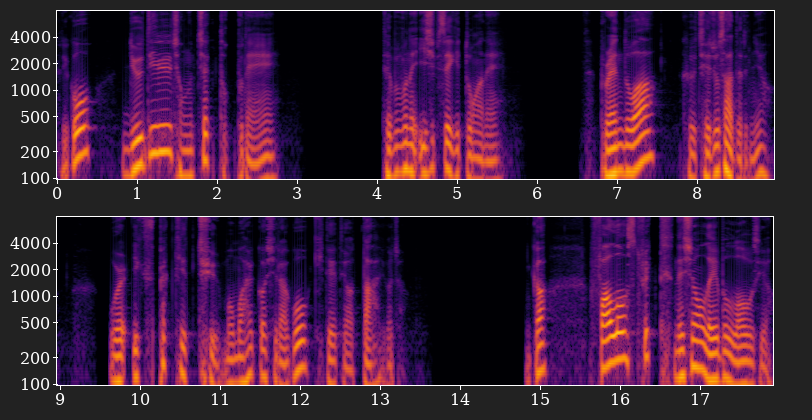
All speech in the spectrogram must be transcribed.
그리고 뉴딜 정책 덕분에 대부분의 20세기 동안에 브랜드와 그 제조사들은요. were expected to 뭐뭐 할 것이라고 기대되었다 이거죠. 그러니까 follow strict national labor laws요.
